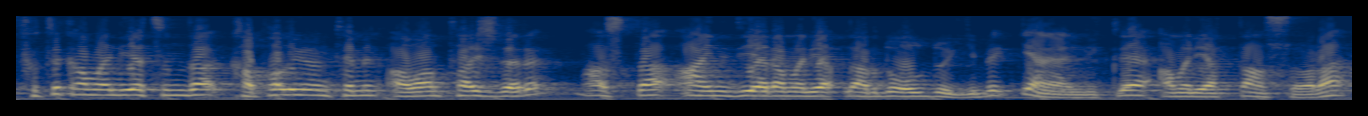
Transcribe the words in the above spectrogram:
fıtık ameliyatında kapalı yöntemin avantajları hasta aynı diğer ameliyatlarda olduğu gibi genellikle ameliyattan sonra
